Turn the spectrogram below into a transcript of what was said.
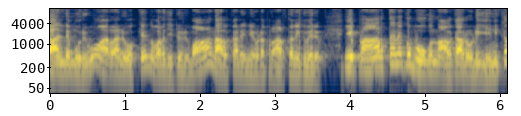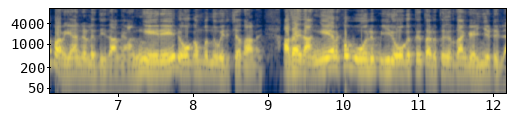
കാലിന്റെ മുറിവ് മാറാനും ഒക്കെ എന്ന് പറഞ്ഞിട്ട് ഒരുപാട് ആൾക്കാർ ഇനി ഇവിടെ പ്രാർത്ഥനയ്ക്ക് വരും. ഈ പ്രാർത്ഥനയ്ക്ക് പോകുന്ന ആൾക്കാരോട് എനിക്ക് പറയാനുള്ളത് ഇതാണ്. അങ്ങേരെ രോഗം വന്ന് വരിച്ചതാണ് അതായത് അങ്ങേർക്ക് പോലും ഈ രോഗത്തെ തടുത്തു നിർത്താൻ കഴിഞ്ഞിട്ടില്ല.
